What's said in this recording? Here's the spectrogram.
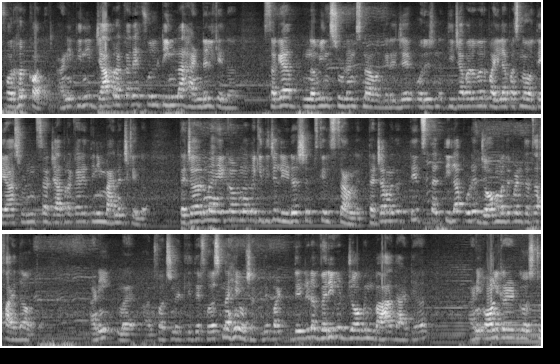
for her college आणि तिने ज्या प्रकारे फुल टीमला हँडल केलं सगळ्या नवीन स्टुडंट्सना वगैरे जे ओरिजिनल तिच्याबरोबर पहिल्यापासून होते या स्टुडंट्सना ज्या प्रकारे तिने मॅनेज केलं त्याच्यावरनं हे कळून आलं की तिचे लिडरशिप स्किल्स चांगले आहेत. त्याच्यामध्ये तेच त्या- तिला पुढे जॉबमध्ये पण त्याचा फायदा होतो. आणि अनफॉर्च्युनेटली ते फर्स्ट नाही होऊ शकले but they did a very good job in बहा दॅट इयर आणि ऑल क्रेडिट गोज टू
